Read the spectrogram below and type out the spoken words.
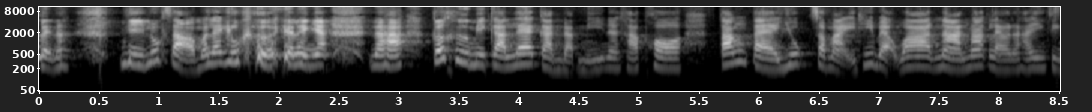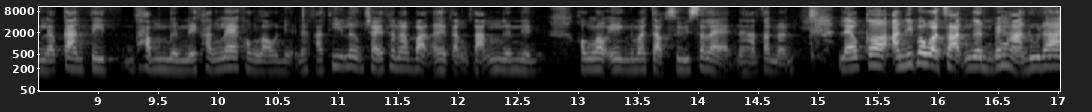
อะไรนะมีลูกสาวมาแลกลูกเขยอะไรเงี้ยนะคะก็คือมีการแลกกันแบบนี้นะคะ พอตั้งแต่ยุคสมัยที่แบบว่านานมากแล้วนะคะ จริงๆ แล้วการตีทำเงินในครั้งแรกของเราเนี่ยนะคะที่เริ่มใช้ธนบัตรอะไรต่างๆ เงินเนี่ยของเราเองมาจากสวิตเซอร์แลนด์นะคะตอนนั้น แล้วก็อันนี้ประวัติศาสตร์เงินไปหาดูได้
